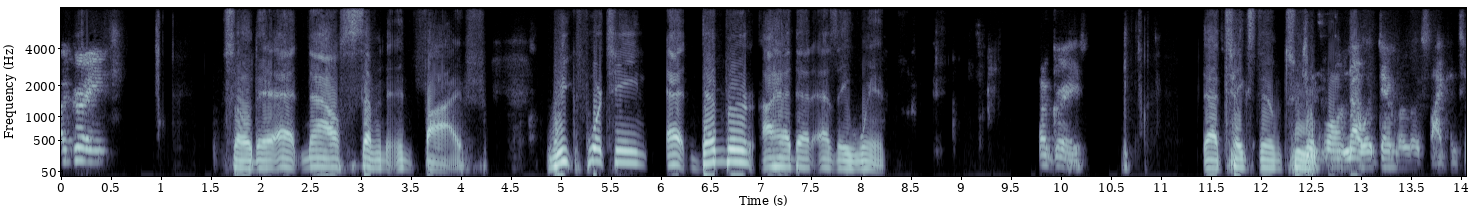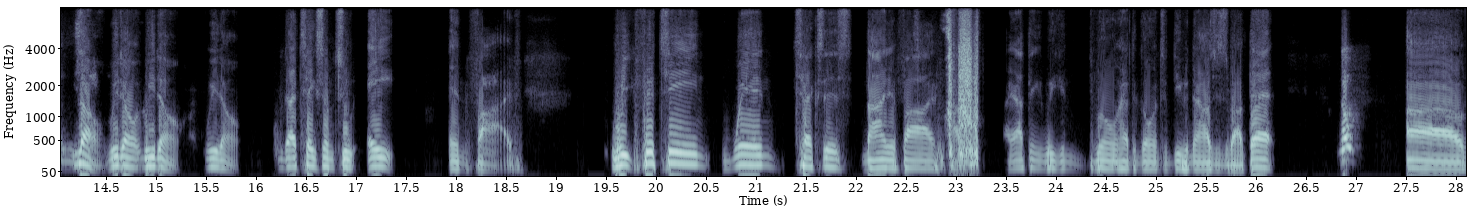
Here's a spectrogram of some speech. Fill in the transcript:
Agreed. So they're at now seven and five. Week fourteen at Denver, I had that as a win. Agreed. That takes them to Just won't know what Denver looks like until we No, we don't. We don't. We don't. That takes them to eight and five. Week fifteen, win Texas nine and five. I, I think we can. We don't have to go into deep analysis about that. Nope. Uh,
